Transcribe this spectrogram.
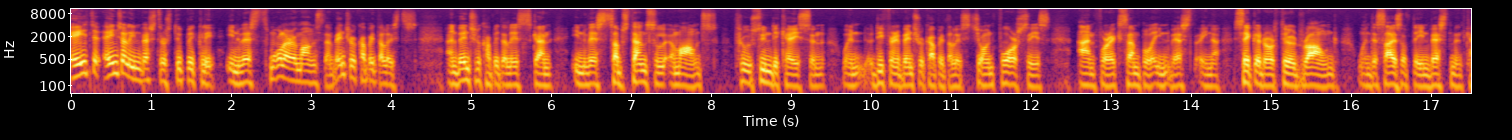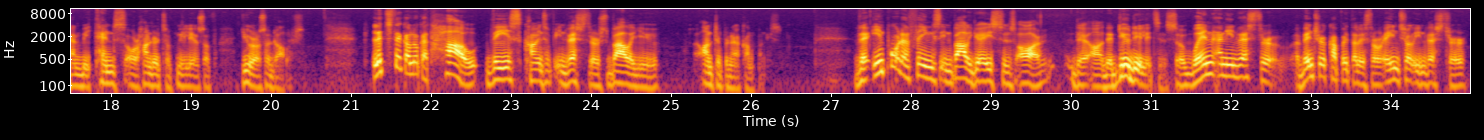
Angel investors typically invest smaller amounts than venture capitalists and venture capitalists can invest substantial amounts through syndication when different venture capitalists join forces and for example invest in a second or third round when the size of the investment can be tens or hundreds of millions of euros or dollars. Let's take a look at how these kinds of investors value entrepreneur companies. The important things in valuations are the, uh, the due diligence. So when an investor, a venture capitalist or angel investor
